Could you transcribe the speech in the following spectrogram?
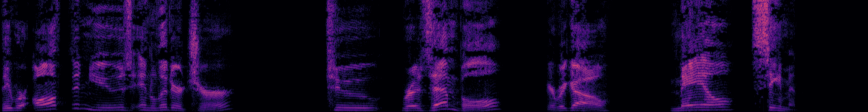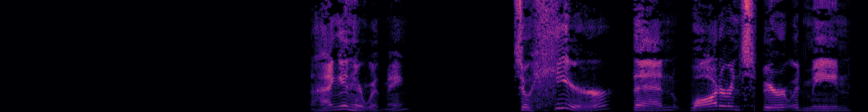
they were often used in literature to resemble, here we go, male semen. Now hang in here with me. So here, then, water and spirit would mean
